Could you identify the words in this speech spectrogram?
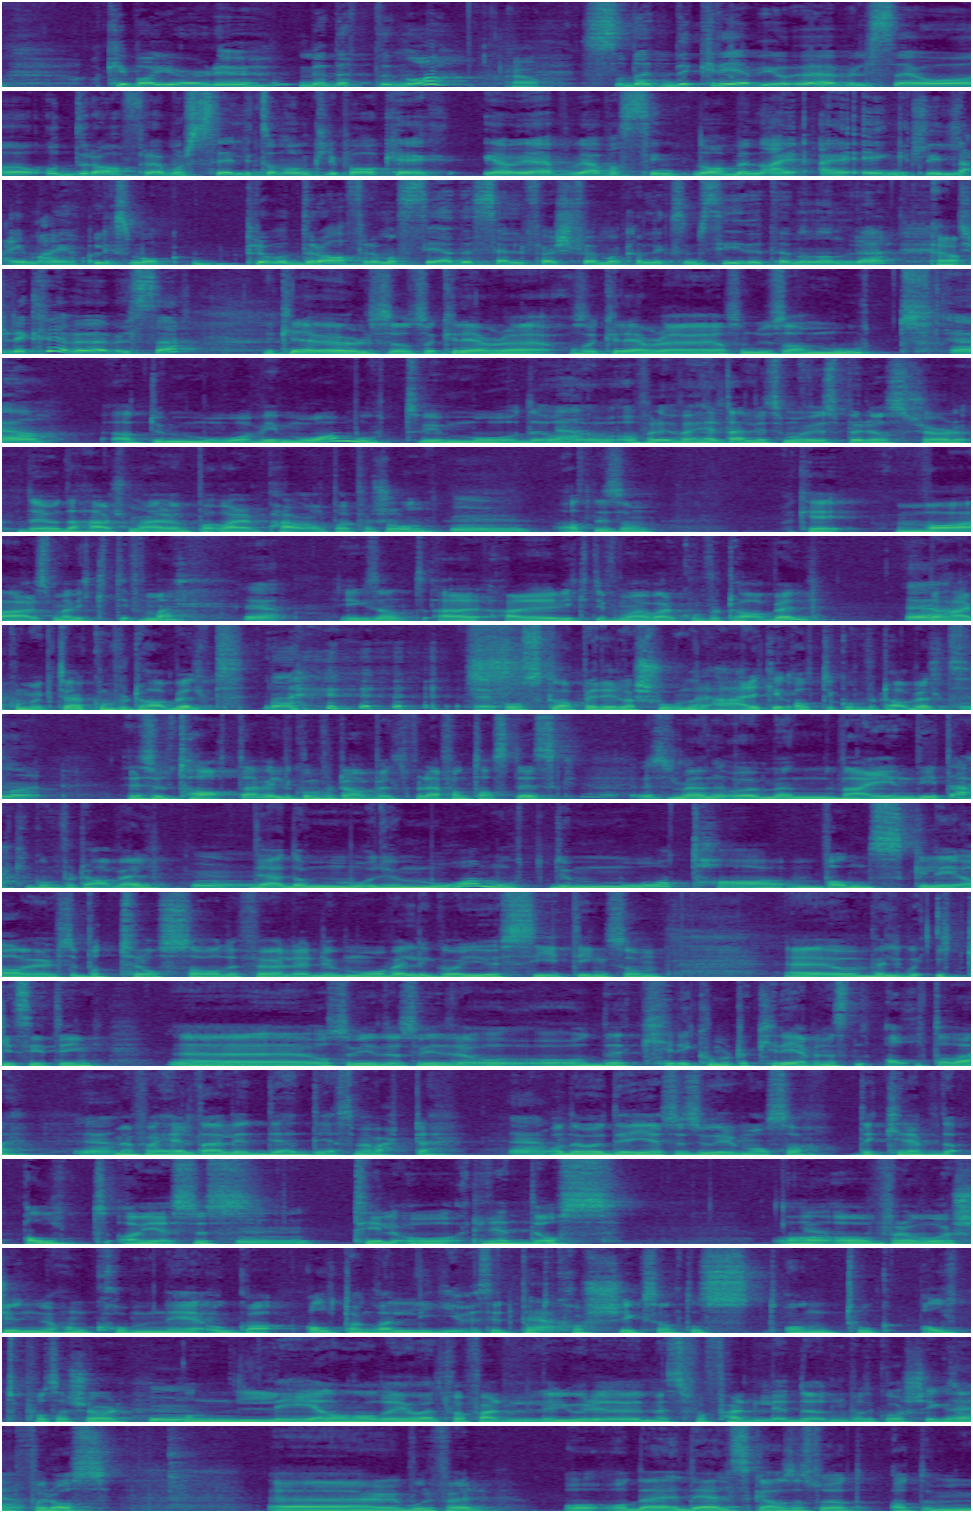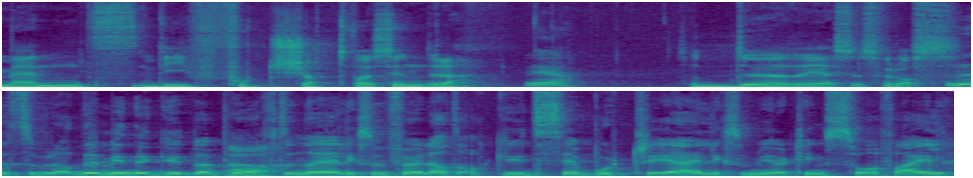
Ok, hva gjør du med dette nå? Ja. Så det, det krever jo øvelse å, å dra frem og se litt sånn ordentlig på Ok, jeg, jeg, jeg var sint nå, men jeg, jeg er egentlig lei meg. Og liksom å prøve å dra frem og se det selv først, før man kan liksom si det til noen andre. Ja. Jeg tror det krever øvelse. Det krever øvelse, og så krever det, og så krever det ja, som du sa, mot. Ja. At du må, vi må ha mot. Vi må, det, og, og for, helt ærlig så må vi spørre oss sjøl Det er jo det her som er å være en power på en person. Mm. At liksom Ok, hva er det som er viktig for meg? ja. Ikke sant? Er, er det viktig for meg å være komfortabel? Ja. Det her kommer ikke til å være komfortabelt. Eh, Å skape relasjoner er ikke alltid komfortabelt. Nei. Resultatet er veldig komfortabelt, for det er fantastisk. Men, men veien dit er ikke komfortabel. Mm. Det, må, du må. Du må ta vanskelige avgjørelser på tross av hva du føler. Du må velge å si ting som Og velge å ikke si ting. Mm. Eh, og så videre og så videre. Og, og det kommer til å kreve nesten alt av deg. Ja. Men for helt ærlig, det er det som er verdt det. Ja. Og det var jo det Jesus gjorde med også. Det krevde alt av Jesus til å redde oss. Og, Mm. Ja. og fra vår skyld. Han kom ned og ga alt. Han ga livet sitt på et Ja. kors. Ikke sant? Og han tok alt på seg sjøl. Mm. Han led. Han hadde jo helt gjorde den mest forferdelige døden på et kors ikke sant? For oss. Eh, hvorfor? Og, det, det elsker jeg. Altså, det at, at mens vi fortsatt var syndere, Ja. Så døde Jesus for oss. Det er så bra. Det minner Gud meg på Ja. ofte når jeg liksom føler at å Gud, se bort, jeg liksom gjør ting så feil.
